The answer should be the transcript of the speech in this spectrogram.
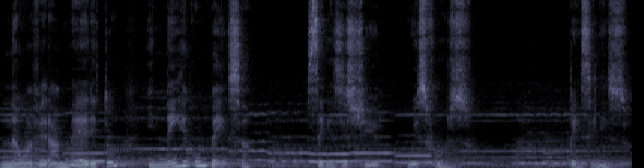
Não haverá mérito e nem recompensa sem existir o esforço. Pense nisso.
